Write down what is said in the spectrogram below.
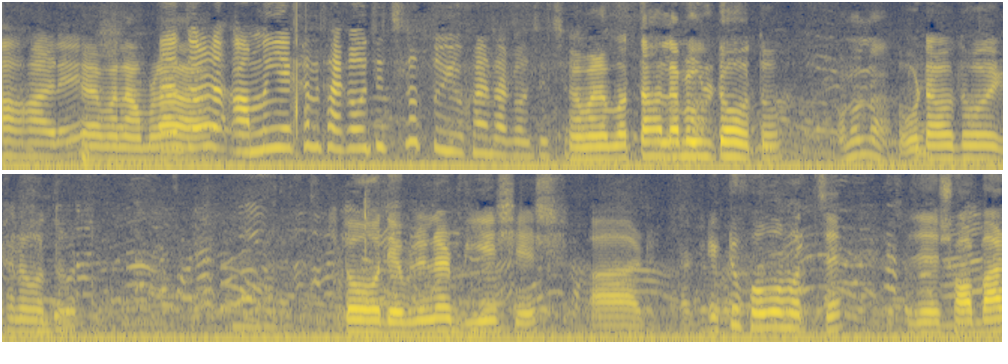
আহারে। হ্যাঁ মানে আমরা আমি এখানে থাকা উচিত ছিল তুই ওখানে থাকা উচিত ছিল। হ্যাঁ, মানে তাহলে আমরা উল্টো হতো। না ওটা হতো এখানে হতো। তো দেবলিনার বিয়ে শেষ আর একটু ফোমো হচ্ছে যে সবার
